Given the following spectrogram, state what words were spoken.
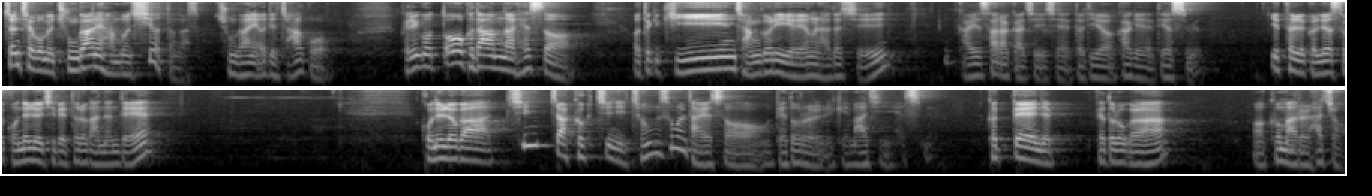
전체 보면 중간에 한 번 쉬었던 것 같습니다. 중간에 어디 자고 그리고 또 그 다음날 해서 어떻게 긴 장거리 여행을 하듯이 가이사라까지 이제 드디어 가게 되었습니다. 이틀 걸려서 고넬료 집에 들어갔는데 고넬료가 진짜 극진히 정성을 다해서 베드로를 이렇게 맞이했습니다. 그때 이제 베드로가 어, 그 말을 하죠.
